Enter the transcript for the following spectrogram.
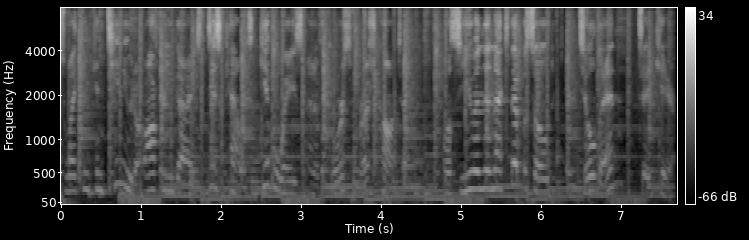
so I can continue to offer you guys discounts, giveaways, and of course, fresh content. I'll see you in the next episode. Until then, take care.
